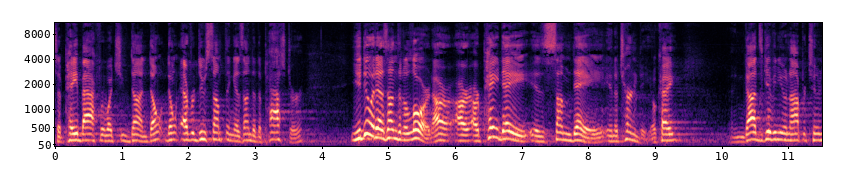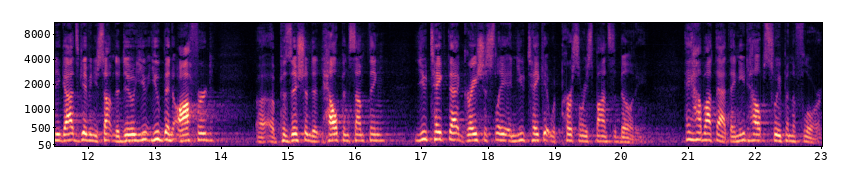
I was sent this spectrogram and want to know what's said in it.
to pay back for what you've done. Don't, don't ever do something as unto the pastor. You do it as unto the Lord. Our, our, our payday is someday in eternity, okay? And God's giving you an opportunity, God's giving you something to do. You, you've been offered a, a position to help in something. You take that graciously and you take it with personal responsibility. Hey, how about that? They need help sweeping the floor.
